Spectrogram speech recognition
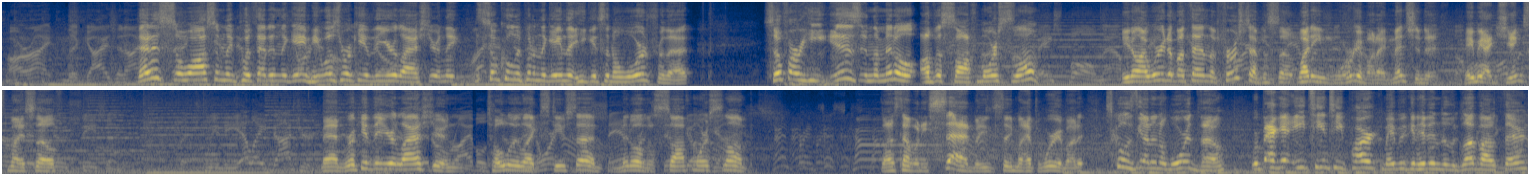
All right, the guys and I. That is so expect to awesome they put that in the game. He was Rookie of the Year last year, and they it's so cool they put in the game that he gets an award for that. So far, he is in the middle of a sophomore slump. You know, I worried about that in the first episode. Why didn't even worry about it? I mentioned it. Maybe I jinxed myself. Man, Rookie of the Year last year, and totally like Steve said, middle of a sophomore slump. Well, that's not what he said, but he said he might have to worry about it. It's cool he's got an award, though. We're back at AT&T Park. Maybe we can hit into the glove out there.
